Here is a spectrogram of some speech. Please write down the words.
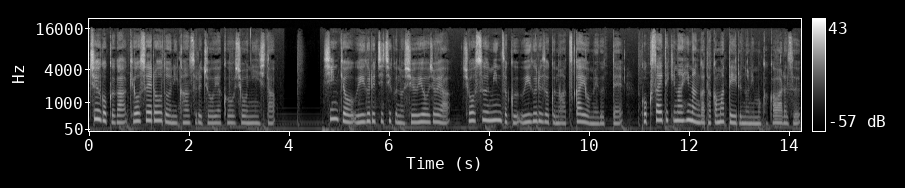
中国が強制労働に関する条約を承認した。新疆ウイグル自治区の収容所や少数民族ウイグル族の扱いをめぐって国際的な非難が高まっているのにもかかわらず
